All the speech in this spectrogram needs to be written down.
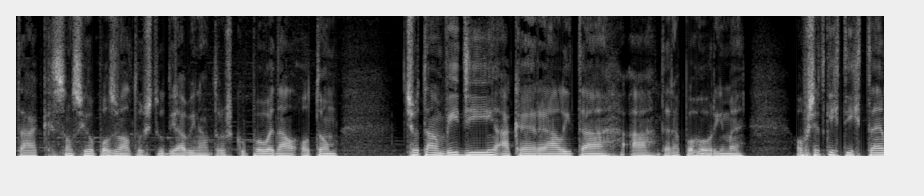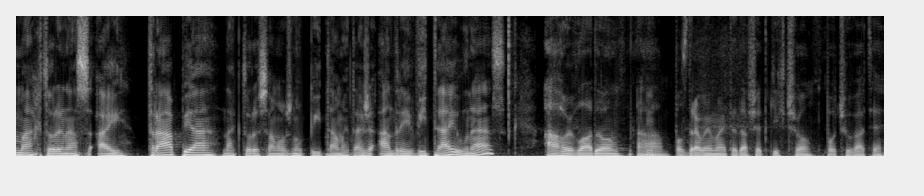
tak som si ho pozval do štúdia, aby nám trošku povedal o tom, čo tam vidí, aká je realita a teda pohovoríme o všetkých tých témach, ktoré nás aj trápia, na ktoré sa možno pýtame. Takže Andrej, vitaj u nás. Ahoj Vlado a pozdravujem aj teda všetkých, čo počúvate.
